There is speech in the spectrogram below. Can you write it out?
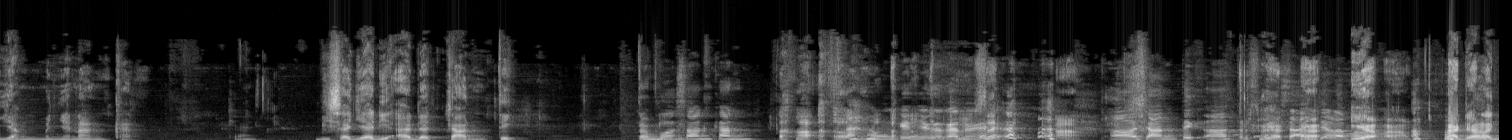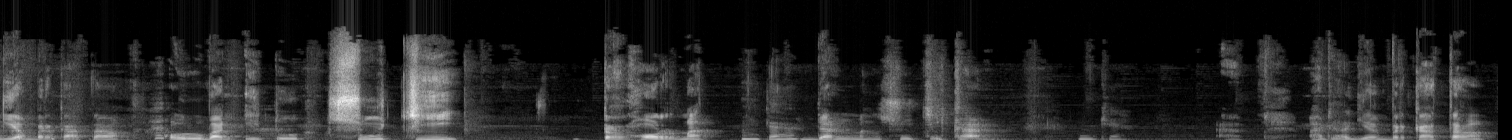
yang menyenangkan. Okay. Bisa jadi ada cantik tapi membosankan. Mungkin juga kan. Bisa. oh, cantik oh, terus biasa aja lah Ya, ada lagi yang berkata urban itu suci, terhormat okay. dan mensucikan. Okay. Ada lagi yang berkata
